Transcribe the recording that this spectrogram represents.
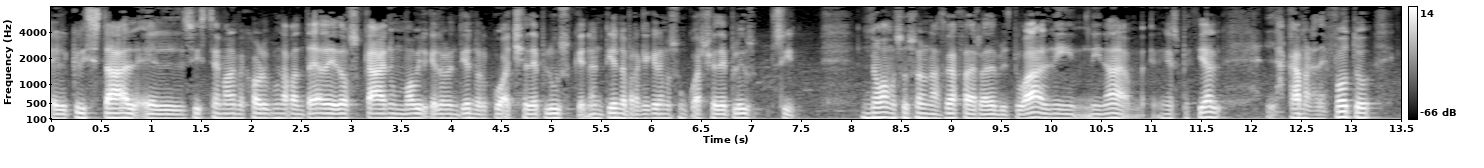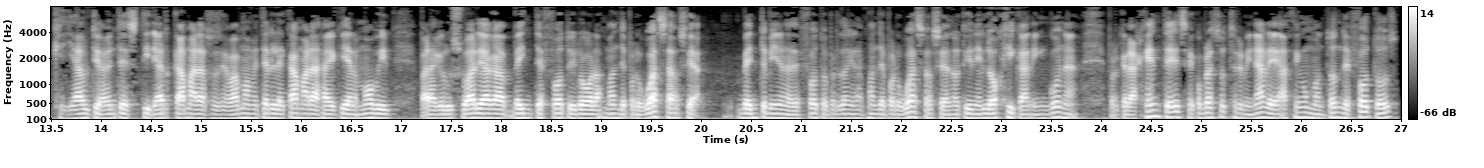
el cristal, el sistema, a lo mejor una pantalla de 2K en un móvil que no lo entiendo, el QHD Plus, que no entiendo para qué queremos un QHD Plus, sí, no vamos a usar unas gafas de red virtual ni, ni nada en especial. La cámara de foto, que ya últimamente es tirar cámaras, o sea, vamos a meterle cámaras aquí al móvil para que el usuario haga 20 fotos y luego las mande por WhatsApp, o sea, 20 millones de fotos, perdón, y las mande por WhatsApp, o sea, no tiene lógica ninguna, porque la gente se compra estos terminales, hacen un montón de fotos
